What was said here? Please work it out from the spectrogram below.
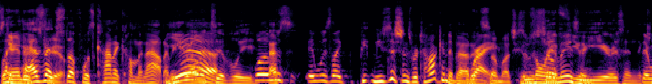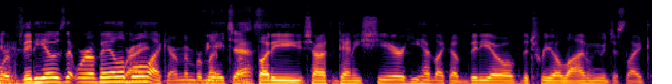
Like as that trio. stuff was kind of coming out. I mean, yeah. relatively. Well, it was it was like musicians were talking about it Right. so much 'cause It was so only a few years in the there were videos that were available. Right. Like I remember my, my buddy, shout out to Danny Shear. He had like a video of the trio live, and we were just like,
